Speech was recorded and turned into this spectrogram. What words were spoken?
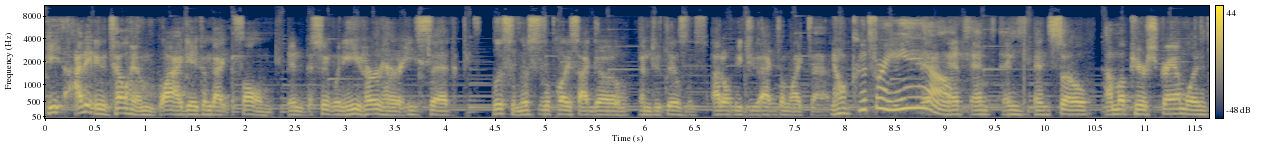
he I didn't even tell him why I gave him back the phone. And soon when he heard her, he said, "Listen, this is a place I go and do business. I don't need you acting like that." No, good for him. And and and and so I'm up here scrambling.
